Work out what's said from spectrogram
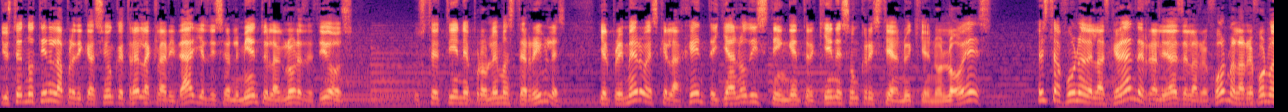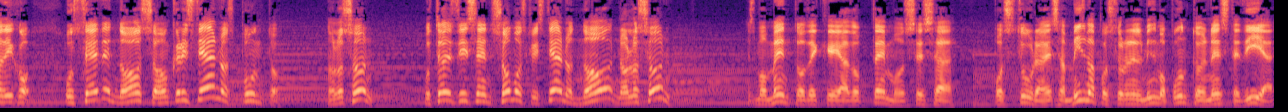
y usted no tiene la predicación que trae la claridad y el discernimiento y la gloria de Dios, usted tiene problemas terribles. Y el primero es que la gente ya no distingue entre quién es un cristiano y quién no lo es. Esta fue una de las grandes realidades de la Reforma. La Reforma dijo, ustedes no son cristianos, punto. No lo son. Ustedes dicen, somos cristianos. No, no lo son. Es momento de que adoptemos esa postura, esa misma postura en el mismo punto en este día.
